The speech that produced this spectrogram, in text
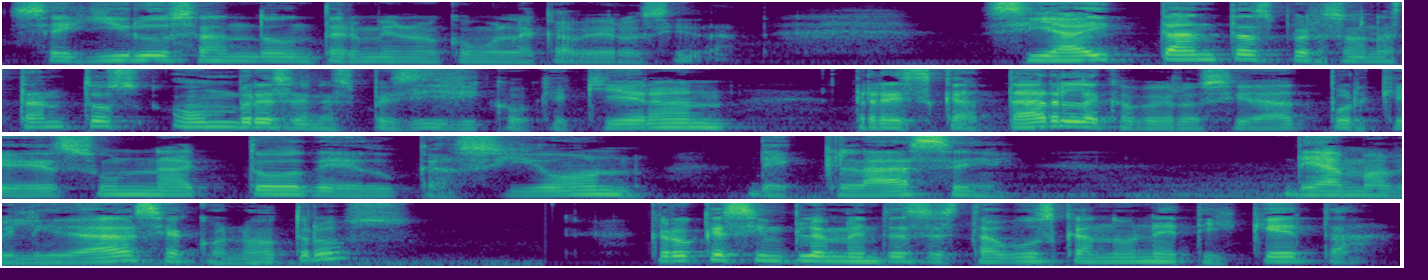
seguir usando un término como la caballerosidad. Si hay tantas personas, tantos hombres en específico que quieran rescatar la caballerosidad porque es un acto de educación, de clase, de amabilidad hacia con otros, Creo que simplemente se está buscando una etiqueta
